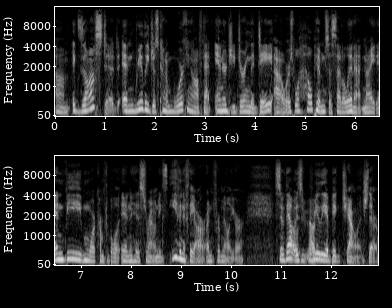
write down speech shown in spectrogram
um, exhausted and really just kind of working off that energy during the day hours will help him to settle in at night and be more comfortable in his surroundings, even if they are unfamiliar. So that was now- really a big challenge there.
